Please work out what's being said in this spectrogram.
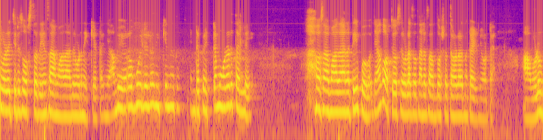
ഇവിടെ ഇച്ചിരി സ്വസ്ഥതയും സമാധാനവും ഇവിടെ നിൽക്കട്ടെ ഞാൻ വേറെ ഒന്നുമില്ലല്ലോ നിൽക്കുന്നത് എന്റെ പെറ്റ മോളടുത്തല്ലേ? സമാധാനത്തിൽ പോകും. ഞാൻ കുറച്ച് ദിവസം ഇവിടെ നല്ല സന്തോഷത്തോടെ ഒന്ന് കഴിഞ്ഞോട്ടെ. അവളും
